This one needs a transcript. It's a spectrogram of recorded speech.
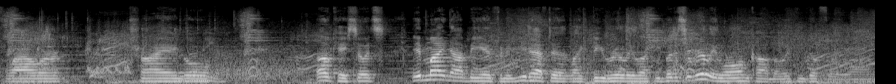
Flower, triangle. Okay, so it's... It might not be infinite. You'd have to, like, be really lucky, but it's a really long combo. It can go for a while.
